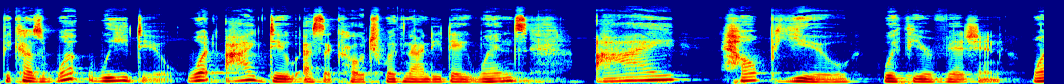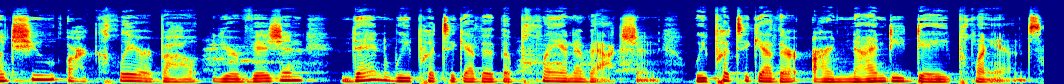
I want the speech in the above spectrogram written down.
Because what we do, what I do as a coach with 90 Day Wins, I help you with your vision. Once you are clear about your vision, then we put together the plan of action. We put together our 90 day plans.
